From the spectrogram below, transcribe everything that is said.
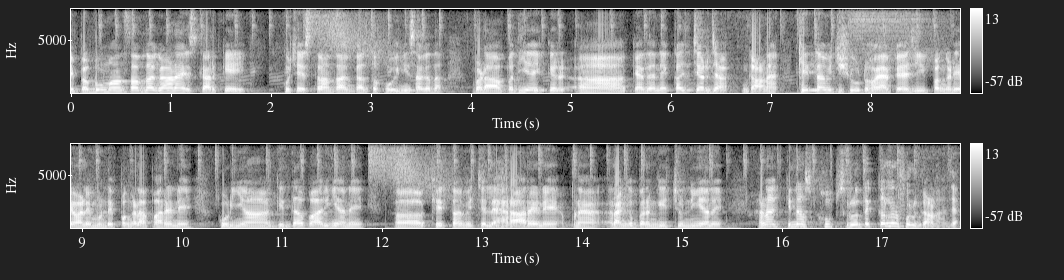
ਇਹ ਬੱਬੂ ਮਾਨ ਸਾਹਿਬ ਦਾ ਗਾਣਾ ਹੈ, ਇਸ ਕਰਕੇ ਕੁਝ ਇਸ ਤਰ੍ਹਾਂ ਦਾ ਗਲਤ ਹੋ ਹੀ ਨਹੀਂ ਸਕਦਾ। ਬੜਾ ਵਧੀਆ ਇੱਕ ਕਹਿੰਦੇ ਨੇ ਕਲਚਰ ਜਿਹਾ ਗਾਣਾ ਹੈ। ਖੇਤਾਂ ਵਿੱਚ ਸ਼ੂਟ ਹੋਇਆ ਪਿਆ ਜੀ ਭੰਗੜੇ ਵਾਲੇ ਮੁੰਡੇ ਭੰਗੜਾ ਪਾ ਰਹੇ ਨੇ ਕੁੜੀਆਂ ਗਿੱਧਾ ਪਾ ਰਹੀਆਂ ਨੇ ਖੇਤਾਂ ਵਿੱਚ ਲਹਿਰਾ ਰਹੇ ਨੇ ਆਪਣਾ ਰੰਗ ਬਰੰਗੀ ਚੁੰਨੀਆਂ ਨੇ। ਹਨਾ ਕਿੰਨਾ ਖੂਬਸੂਰਤ ਤੇ ਕਲਰਫੁਲ ਗਾਣਾ ਜਿਹਾ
